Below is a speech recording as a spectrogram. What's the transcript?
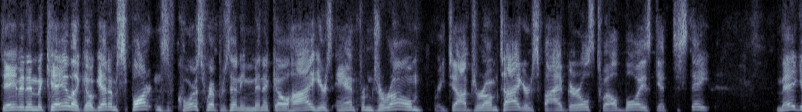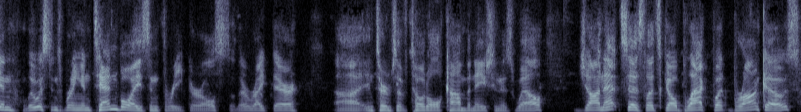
David and Michaela, go get them Spartans, of course, representing Minico High. Here's Ann from Jerome. Great job, Jerome Tigers. Five girls, 12 boys get to state. Megan, Lewiston's bringing 10 boys and three girls. So they're right there uh, in terms of total combination as well. Johnette says, let's go Blackfoot Broncos.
